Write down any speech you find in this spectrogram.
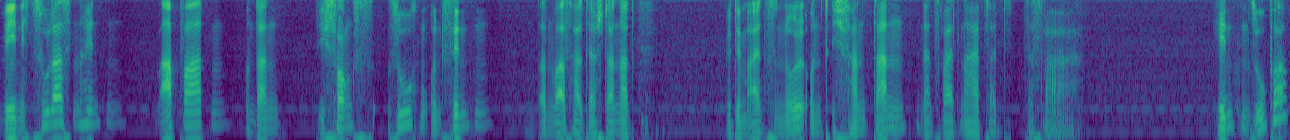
Wenig zulassen hinten, abwarten und dann die Chance suchen und finden. Und dann war es halt der Standard mit dem 1-0. Und ich fand dann in der zweiten Halbzeit, das war hinten super.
